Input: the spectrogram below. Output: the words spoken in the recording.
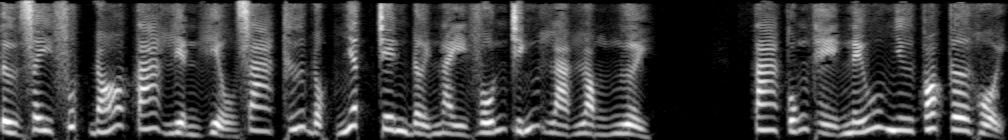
Từ giây phút đó ta liền hiểu ra thứ độc nhất trên đời này vốn chính là lòng người. Ta cũng thể nếu như có cơ hội.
